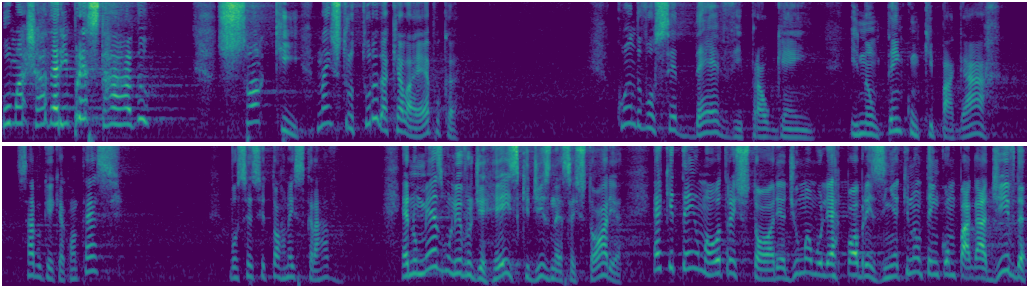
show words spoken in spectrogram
o machado era emprestado. Só que, na estrutura daquela época, quando você deve para alguém e não tem com que pagar, sabe o que, que acontece? Você se torna escravo. É no mesmo livro de Reis que diz nessa história, é que tem uma outra história de uma mulher pobrezinha que não tem como pagar a dívida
